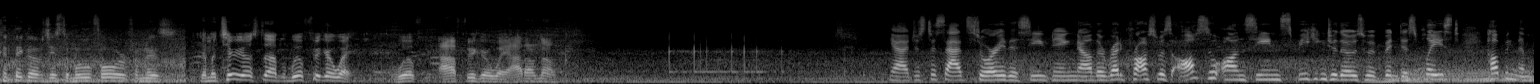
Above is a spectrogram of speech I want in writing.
can think of is just to move forward from this. The material stuff, we'll figure a way. We'll, I'll figure a way. I don't know. Yeah, just a sad story this evening. Now, the Red Cross was also on scene speaking to those who have been displaced, helping them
